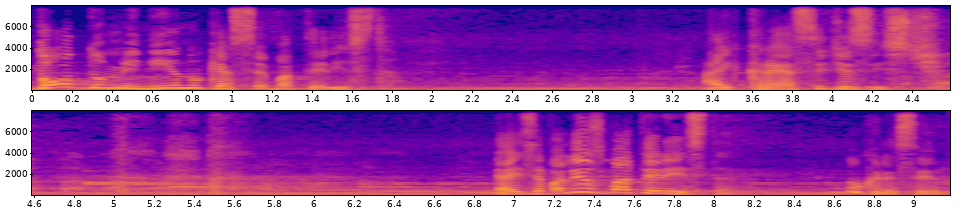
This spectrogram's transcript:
Todo menino quer ser baterista. Aí cresce e desiste. Aí você fala, e os bateristas? Não cresceram.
